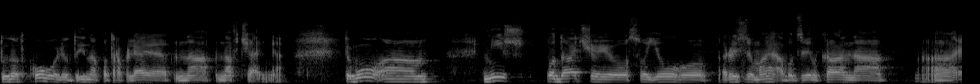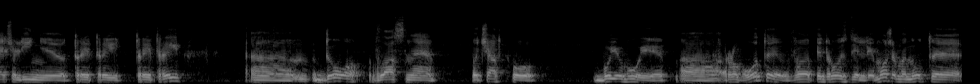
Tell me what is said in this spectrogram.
додатково людина потрапляє на навчання. Тому а, між подачею свого резюме або дзвінка на гарячу лінію 3333 е, до власне початку бойової е, роботи в підрозділі може минути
